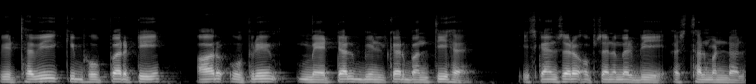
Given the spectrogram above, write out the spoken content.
पृथ्वी की भूपट्टी और ऊपरी मेटल मिलकर बनती है। इसका आंसर है ऑप्शन नंबर बी स्थल मंडल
